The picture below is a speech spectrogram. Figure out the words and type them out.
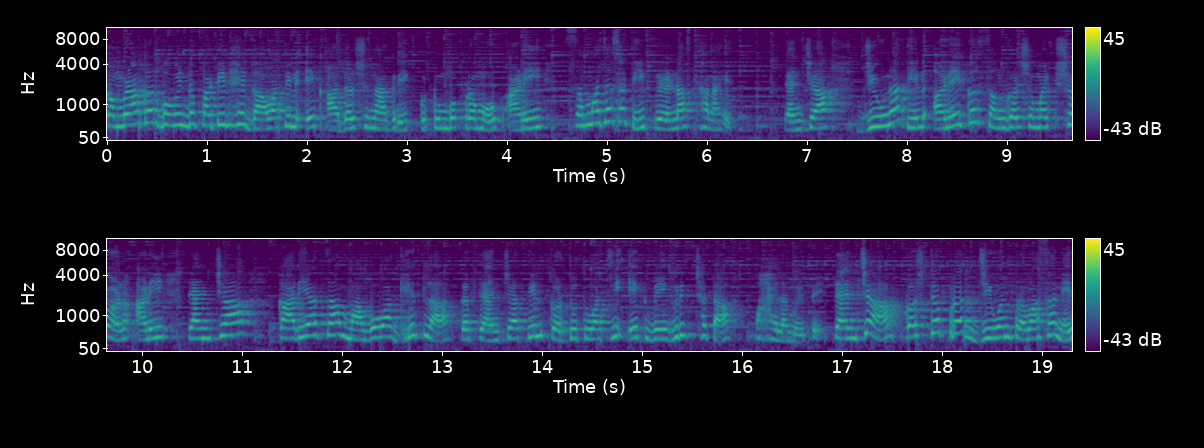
कमळाकर गोविंद पाटील हे गावातील एक आदर्श नागरिक कुटुंब प्रमुख आणि समाजासाठी प्रेरणास्थान आहेत. त्यांच्या जीवनातील अनेक संघर्षमय क्षण आणि त्यांच्या कार्याचा मागोवा घेतला तर त्यांच्यातील कर्तृत्वाची एक वेगळीच छटा पाहायला मिळते. त्यांच्या कष्टप्रद जीवन प्रवासाने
